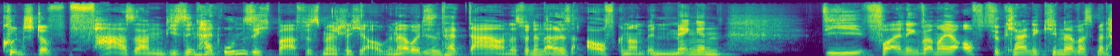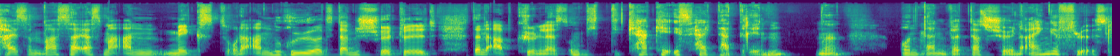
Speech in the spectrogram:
Kunststofffasern, die sind halt unsichtbar fürs menschliche Auge, ne? aber die sind halt da und das wird dann alles aufgenommen in Mengen, die vor allen Dingen, weil man ja oft für kleine Kinder was mit heißem Wasser erstmal anmixt oder anrührt, dann schüttelt, dann abkühlen lässt und die, die Kacke ist halt da drin ne? Und dann wird das schön eingeflößt.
